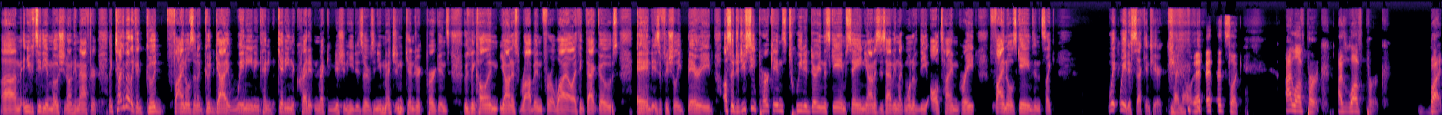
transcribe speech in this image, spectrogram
um, and you could see the emotion on him after. Like talk about like a good finals and a good guy winning and kind of getting the credit and recognition he deserves. And you mentioned Kendrick Perkins, who's been calling Giannis Robin for a while. I think that goes and is officially buried. Also, did you see Perkins tweeted during this game saying Giannis is having like one of the all time great finals games? And it's like, wait, wait a second here. yeah, no, that, that, that's look, I love Perk. I love Perk. But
